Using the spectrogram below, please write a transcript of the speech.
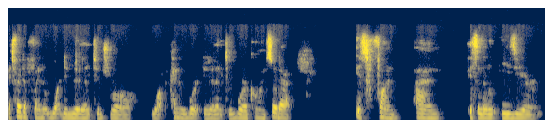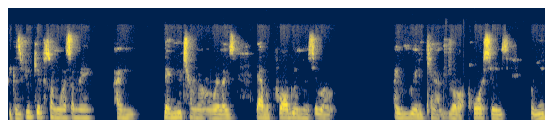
I try to find out what they really like to draw, what kind of work do they like to work on, so that it's fun and it's a little easier. Because if you give someone something and then you turn around and realize they have a problem and say, well, I really can't draw horses, but you,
